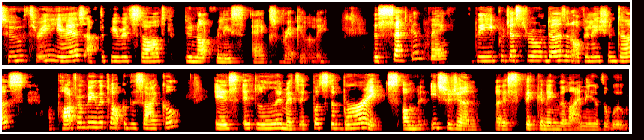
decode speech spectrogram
two, three years after periods start do not release eggs regularly. The second thing the progesterone does and ovulation does, apart from being the clock of the cycle, is it limits, it puts the brakes on the estrogen that is thickening the lining of the womb.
